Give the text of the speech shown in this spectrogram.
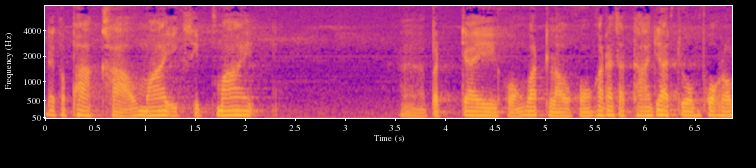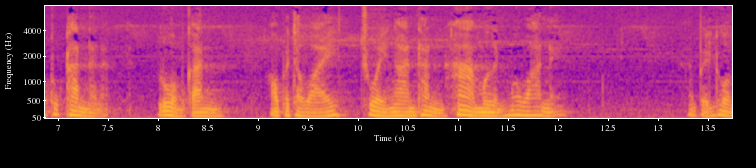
แล้วก็ผ้าขาวไม้อีกสิบไม้ปัจจัยของวัดเราของคณะสัตยาญาติโยมพวกเราทุกท่านนะ่ะร่วมกันเอาไปถวายช่วยงานท่านห้าหมื่นเมื่อวานเนี่ยไปร่วม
